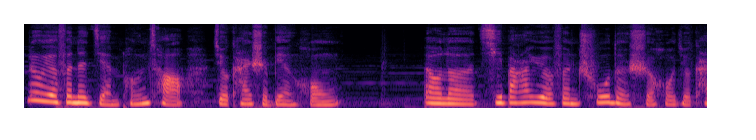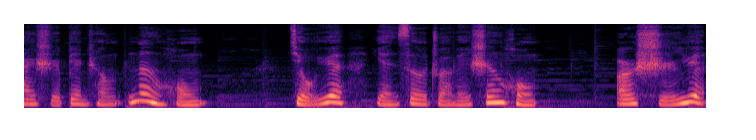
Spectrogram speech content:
六月份的碱蓬草就开始变红，到了七八月份初的时候就开始变成嫩红，九月颜色转为深红，而十月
